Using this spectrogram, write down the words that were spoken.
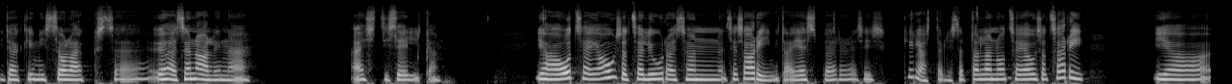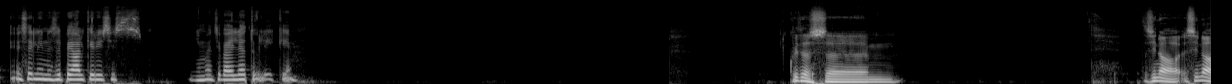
midagi, mis oleks äh, ühesõnaline, hästi selge. ja otse ja ausalt sealjuures on see sari, mida Jesper siis kirjastab, lihtsalt tal on otse ja ausalt sari ja, ja selline see pealkiri siis niimoodi välja tuligi kuidas äh, sina, sina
